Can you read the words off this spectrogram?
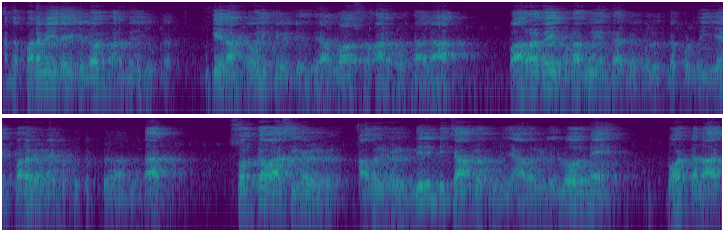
அந்த பறவையிலே எல்லோரும் அனுமதிக்கிறார் இங்கே நாம் கவனிக்க வேண்டியது அல்லாஹ் சுஹானு வத்தாலா பறவை உணவு என்று அங்கே சொல்லுகின்ற பொழுது ஏன் பறவை உணவை மட்டும் குறிப்பிடுவார் என்றால் சொர்க்கவாசிகள் அவர்கள் விரும்பி சாப்பிடக்கூடிய அவர்கள் எல்லோருமே டோட்டலாக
